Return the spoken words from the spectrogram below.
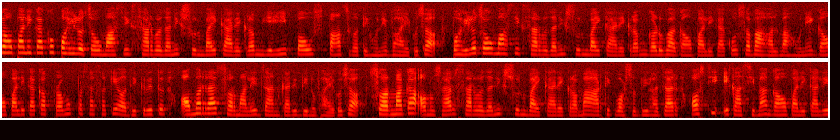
गाउँपालिकाको पहिलो चौमासिक सार्वजनिक सुनवाई कार्यक्रम यही पौष पाँच गते हुने भएको छ। पहिलो चौमासिक सार्वजनिक सुनवाई कार्यक्रम गढुवा गाउँपालिकाको सभा हलमा हुने गाउँपालिकाका प्रमुख प्रशासकीय अधिकृत अमरराज शर्माले जानकारी दिनुभएको छ। शर्माका अनुसार सार्वजनिक सुनवाई कार्यक्रममा आर्थिक वर्ष दुई हजार अस्सी एकासीमा गाउँपालिकाले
